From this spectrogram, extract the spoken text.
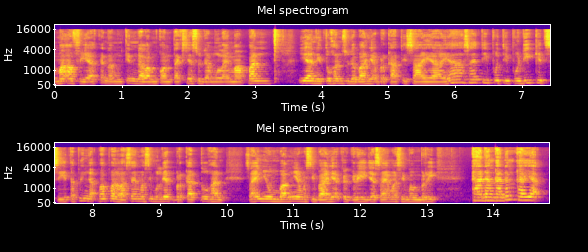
maaf ya, karena mungkin dalam konteksnya sudah mulai mapan. Ya nih Tuhan sudah banyak berkati saya. Ya saya tipu-tipu dikit sih Tapi nggak apa-apa lah Saya masih melihat berkat Tuhan. Saya nyumbangnya masih banyak ke gereja Saya masih memberi. Kadang-kadang kayak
